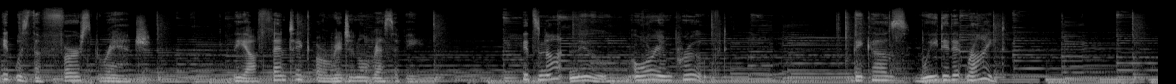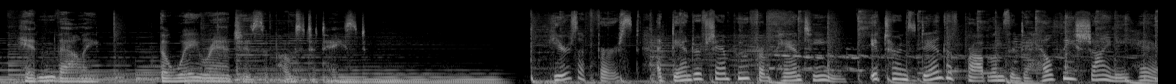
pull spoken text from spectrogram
It was the first ranch. The authentic original recipe. It's not new or improved. Because we did it right. Hidden Valley. The way ranch is supposed to taste. Here's a first, a dandruff shampoo from Pantene. It turns dandruff problems into healthy, shiny hair.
